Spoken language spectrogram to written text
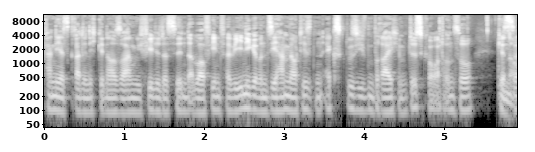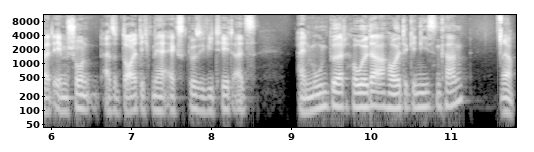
kann jetzt gerade nicht genau sagen, wie viele das sind, aber auf jeden Fall wenige. Und sie haben ja auch diesen exklusiven Bereich im Discord und so. Das Genau. ist halt eben schon, also deutlich mehr Exklusivität als ein Moonbird-Holder heute genießen kann. Ja.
